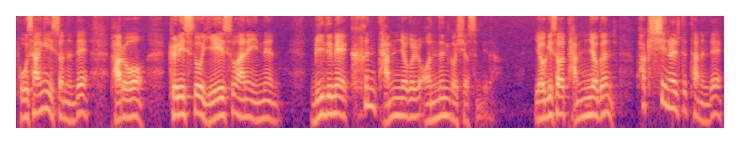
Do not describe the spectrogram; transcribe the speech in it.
보상이 있었는데 바로 그리스도 예수 안에 있는 믿음의 큰 담력을 얻는 것이었습니다. 여기서 담력은 확신을 뜻하는데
